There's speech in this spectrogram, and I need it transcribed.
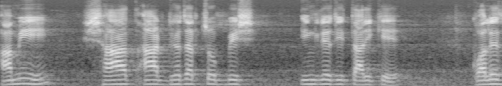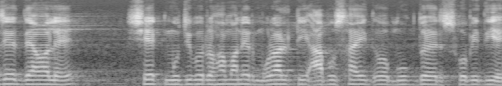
আমি সাত আট দু হাজার চব্বিশ ইংরেজি তারিখে কলেজের দেওয়ালে শেখ মুজিবুর রহমানের মোরালটি আবু সাইদ ও মুগ্ধের ছবি দিয়ে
